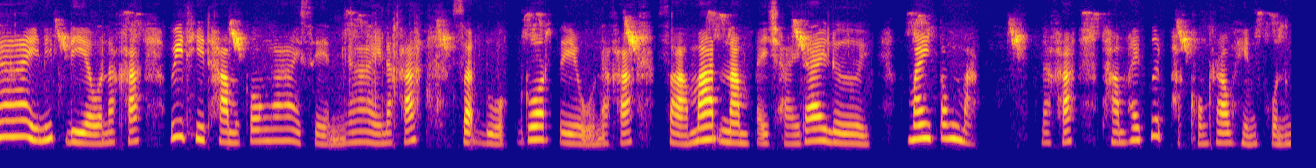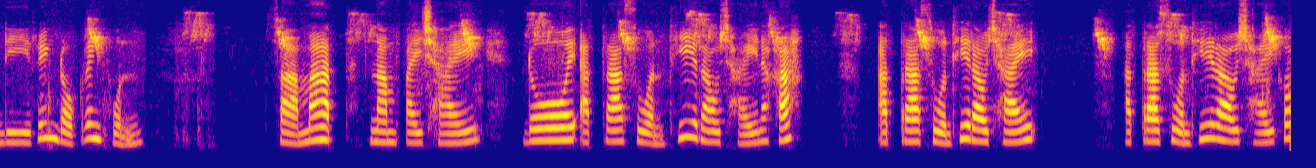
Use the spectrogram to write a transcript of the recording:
ง่ายนิดเดียวนะคะ วิธีทำก็ง่ายแสนง่ายนะคะ สะดวกรวดเร็วนะคะ สามารถนำไปใช้ได้เลย ไม่ต้องหมัก นะคะทำให้พืชผักของเราเห็นผลดีเร่งดอกเร่งผล สามารถนำไปใช้ โดยอัตราส่วนที่เราใช้นะคะ อัตราส่วนที่เราใช้ อัตราส่วนที่เราใช้ก็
